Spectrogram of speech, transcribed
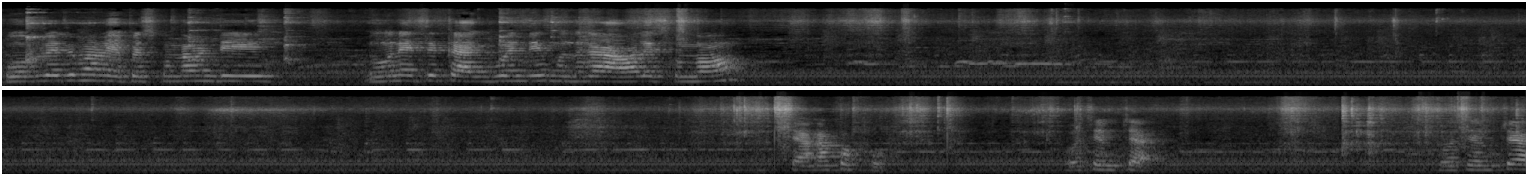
పోపులు అయితే మనం వేపేసుకుందామండి. నూనె అయితే కాగిపోయింది ముందుగా ఆవాలు వేసుకుందాం. శనగపప్పు ఓ చెంచా ఓ చెంచా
